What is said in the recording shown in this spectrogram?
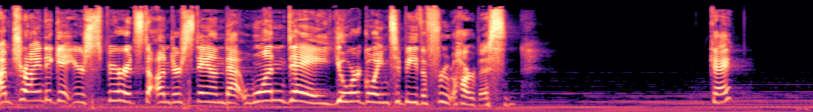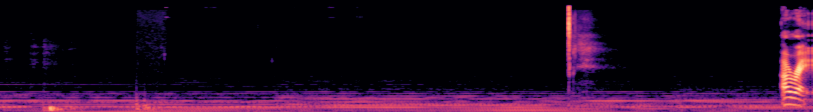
I'm trying to get your spirits to understand that one day you're going to be the fruit harvest. Okay? All right,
